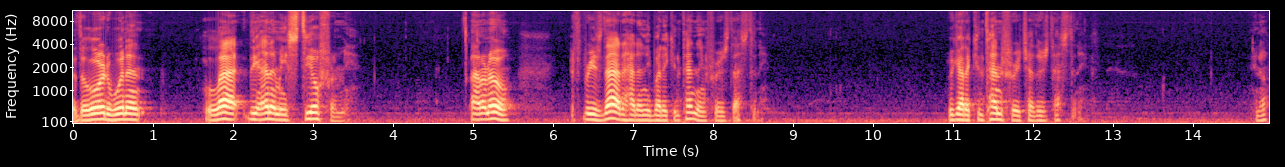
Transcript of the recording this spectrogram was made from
that the Lord wouldn't let the enemy steal from me. I don't know if Bree's dad had anybody contending for his destiny. We got to contend for each other's destiny. You know?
